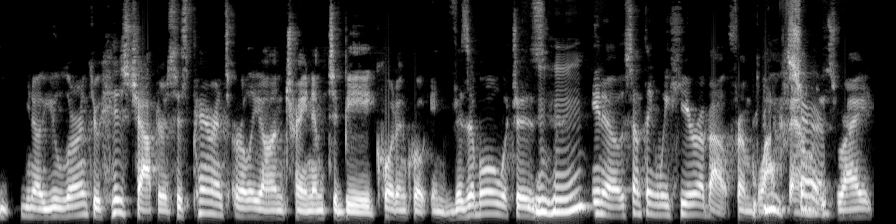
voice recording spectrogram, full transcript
you know, you learn through his chapters, his parents early on train him to be quote unquote invisible, which is, mm-hmm. you know, something we hear about from black families, sure. right?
